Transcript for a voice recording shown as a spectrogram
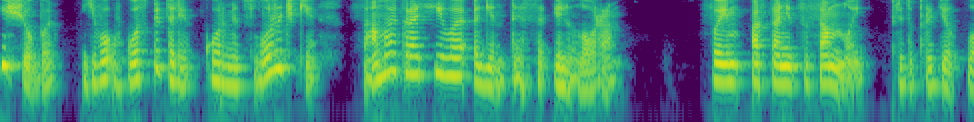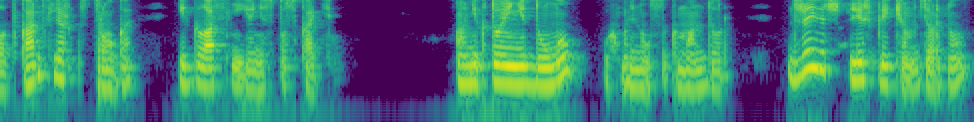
Еще бы, его в госпитале кормят с ложечки самая красивая агентесса Эльлора. «Фейм останется со мной», – предупредил лорд-канцлер строго, – «и глаз с нее не спускать». «А никто и не думал», – ухмыльнулся командор. Джевидж лишь плечом дернул.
